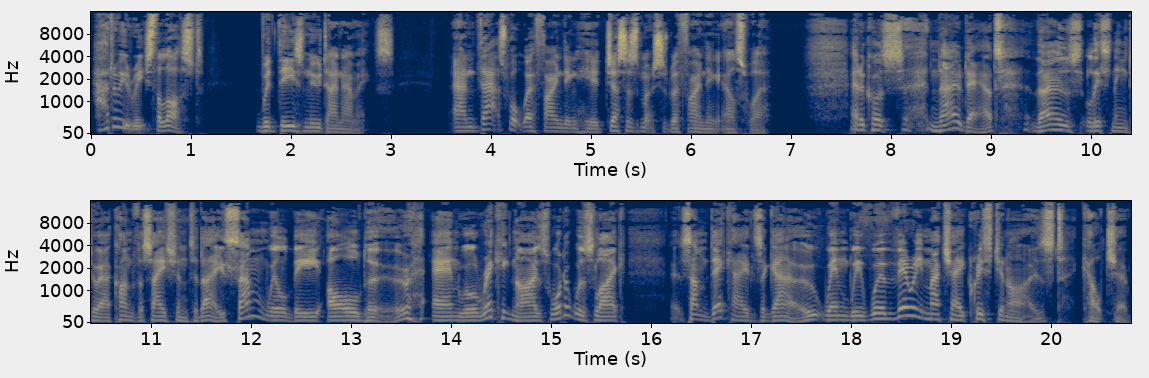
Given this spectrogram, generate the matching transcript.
how do we reach the lost with these new dynamics? And that's what we're finding here just as much as we're finding elsewhere. And of course, no doubt, those listening to our conversation today, some will be older and will recognise what it was like some decades ago when we were very much a Christianised culture.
